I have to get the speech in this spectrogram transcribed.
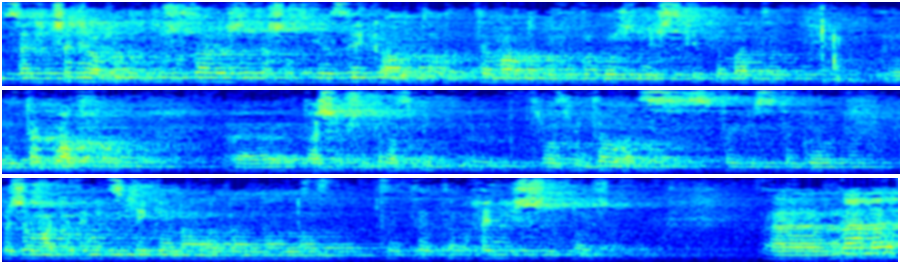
zaliczeniowych, to dużo zależy też od języka, od, od tematu, bo wiadomo, że nie wszystkie tematy e, tak łatwo e, da się przetransmitować z tego, z tego poziomu akademickiego na, na, na, na ten, ten niższy poziom. No ale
